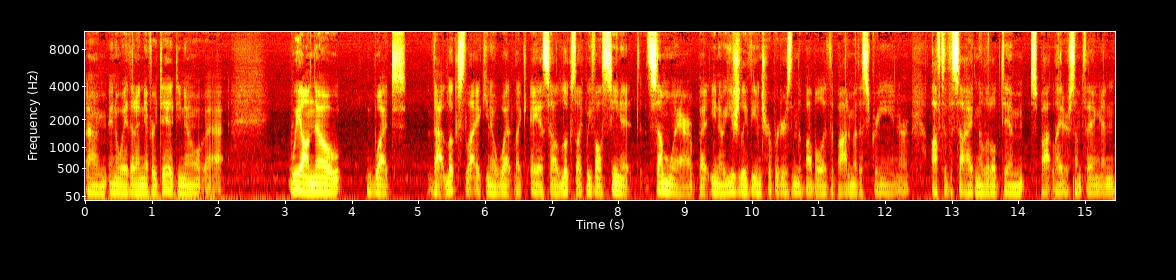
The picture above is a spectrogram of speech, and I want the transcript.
um, in a way that I never did. You know, uh, we all know what that looks like, you know, what like ASL looks like. We've all seen it somewhere, but you know, usually the interpreter's in the bubble at the bottom of the screen or off to the side in a little dim spotlight or something. And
